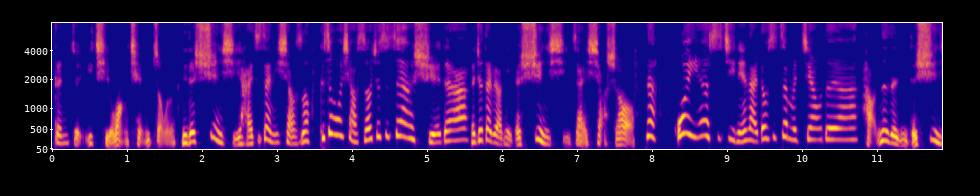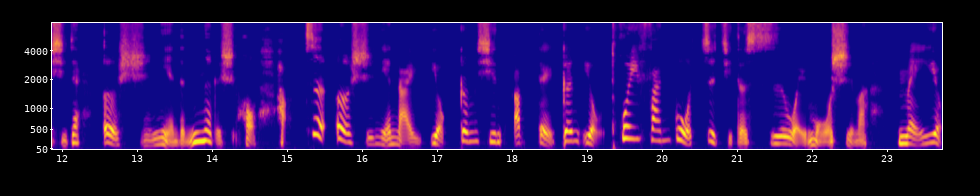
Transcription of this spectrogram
跟着一起往前走了？你的讯息还是在你小时候，可是我小时候就是这样学的啊，那就代表你的讯息在小时候。那我以二十几年来都是这么教的呀。好，那个你的讯息在。二十年的那个时候，好，这二十年来有更新 update，跟有推翻过自己的思维模式吗？没有，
